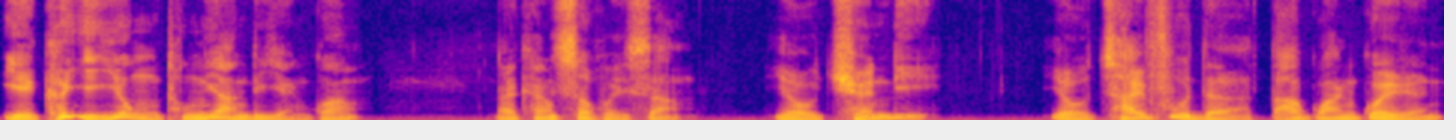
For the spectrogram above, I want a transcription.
也可以用同样的眼光来看社会上有权力、有财富的达官贵人，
